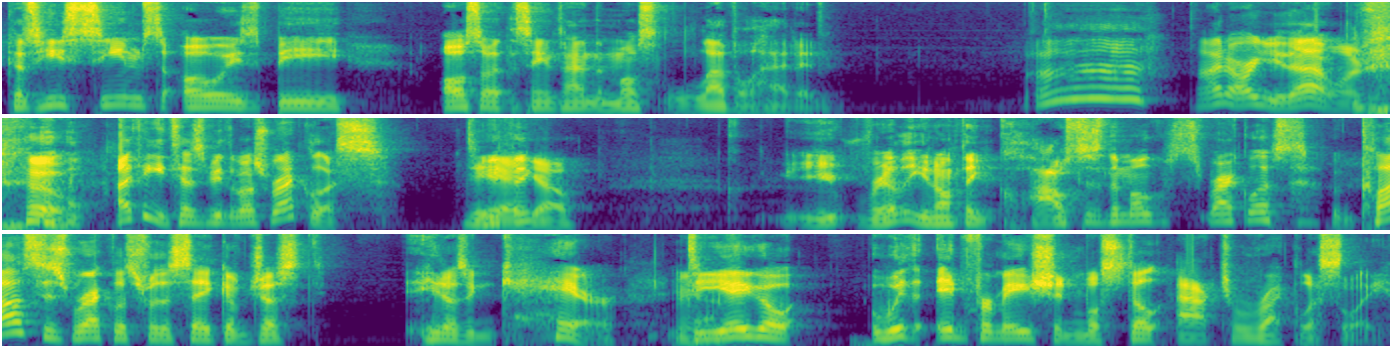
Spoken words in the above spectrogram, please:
because he seems to always be also at the same time the most level-headed Uh, I'd argue that one. Who? I think he tends to be the most reckless. You think- Diego. you really you don't think klaus is the most reckless Klaus is reckless for the sake of just he doesn't care. Diego, with information, will still act recklessly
